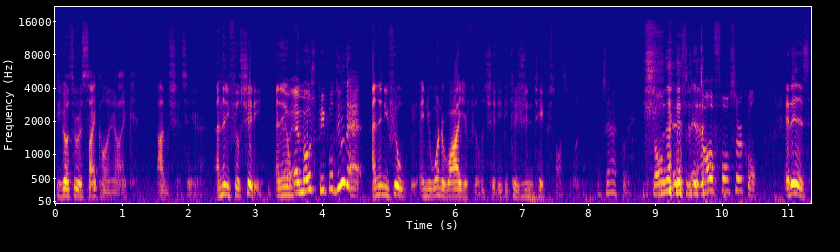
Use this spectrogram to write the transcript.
you go through a cycle and you're like, I'm just gonna sit here, and then you feel shitty, and then And most people do that. and then you feel and you wonder why you're feeling shitty because you didn't take responsibility. Exactly. It's all it's, it's all full circle. It is,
